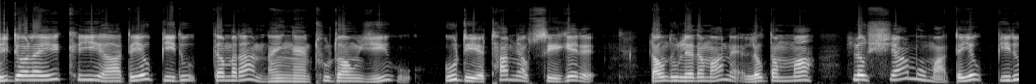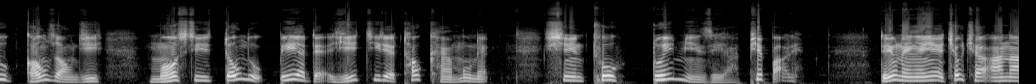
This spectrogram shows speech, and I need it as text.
ဒီဒေါ်လာရေးခရီးဟာတရုတ်ပြည်သူ သမ္မတနိုင်ငံထူထောင်ရေးကိုဥတီအထမြောက်စေခဲ့တဲ့တောင်သူလယ်သမားနဲ့အလုသမားလှုပ်ရှားမှုမှာတရုတ်ပြည်သူခေါင်းဆောင်ကြီးမော်စတီတုံးတို့ပေးရတဲ့အရေးကြီးတဲ့ထောက်ခံမှုနဲ့ရှင်ထိုးတွေးမြင်စရာဖြစ်ပါတယ်တရုတ်နိုင်ငံရဲ့အချုပ်ချာအာဏာ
